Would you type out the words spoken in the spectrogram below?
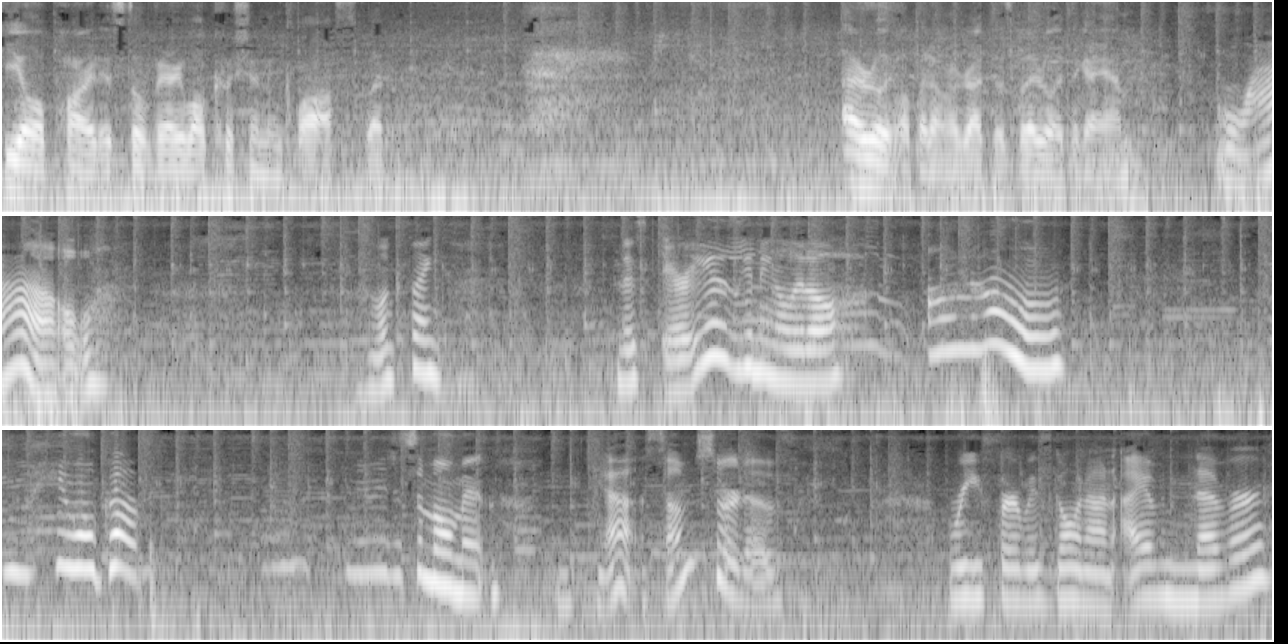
heel part is still very well cushioned in cloth. But I really hope I don't regret this, but I really think I am. Wow. Looks like this area is getting a little, oh no. He woke up. Maybe just a moment. Yeah, some sort of refurb is going on. I have never,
